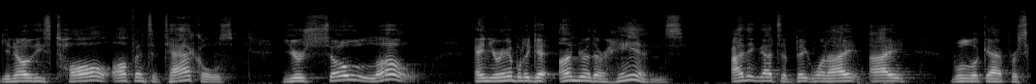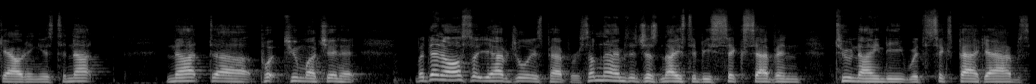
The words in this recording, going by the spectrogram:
You know, these tall offensive tackles, you're so low and you're able to get under their hands I think that's a big one. I I will look at for scouting is to not not uh, put too much in it. But then also you have Julius Pepper. Sometimes it's just nice to be 6'7", 290 with six pack abs.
